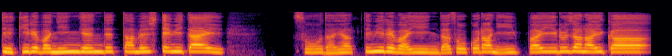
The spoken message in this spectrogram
できれば人間で試してみたい。そうだ、やってみればいいんだ。そこらにいっぱいいるじゃないか。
